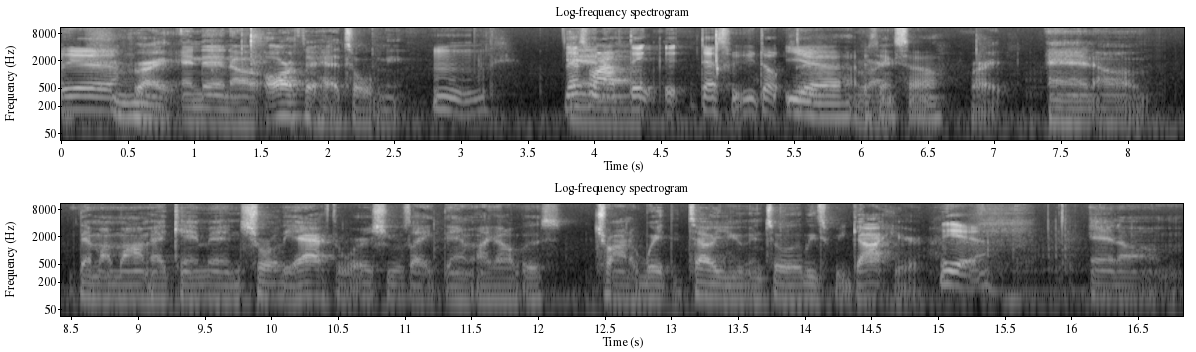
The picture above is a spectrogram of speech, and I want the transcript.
her, yeah. Right. And then uh, Arthur had told me. That's And, why uh, I think it, that's what you don't. yeah, I Right. think so. Right. And um, then my mom had came in shortly afterwards. She was like, damn, like I was trying to wait to tell you until at least we got here. Yeah. And um,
